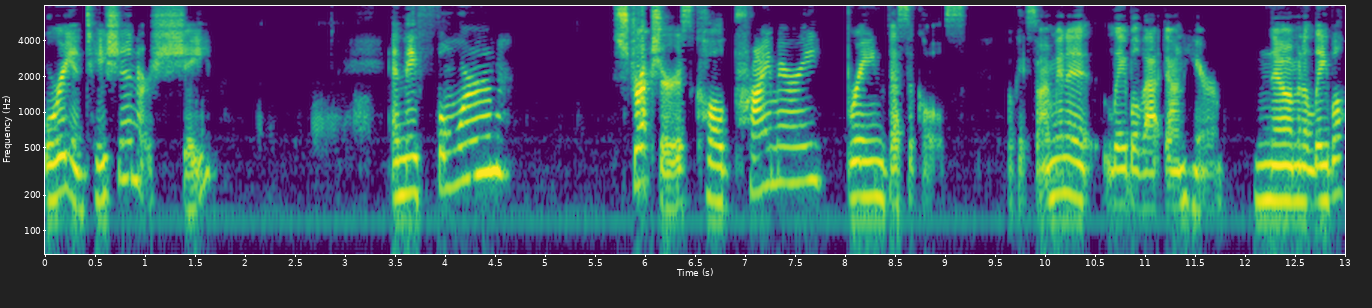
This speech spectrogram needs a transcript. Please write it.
orientation or shape. And they form structures called primary brain vesicles. Okay, so I'm going to label that down here. No, I'm going to label,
